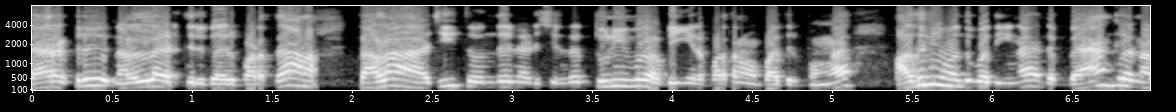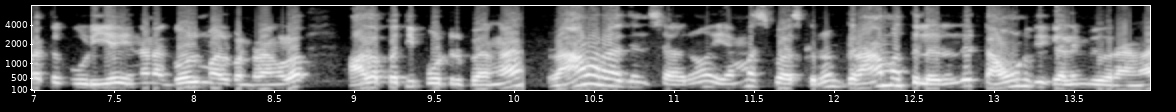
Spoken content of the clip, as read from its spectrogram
டேரக்டர் நல்லா எடுத்திருக்காரு படத்தை. ஆனா தலா அஜித் வந்து நடிச்சிருந்த துணிவு அப்படிங்கிற படத்தை நம்ம பார்த்துருப்போங்க. அதுலயும் வந்து பாத்தீங்கன்னா இந்த பேங்க்ல நடக்கக்கூடிய என்னென்ன கோல்மால் பண்றாங்களோ அதை பத்தி போட்டிருப்பாங்க. ராமராஜன் சாரும் எம் எஸ் பாஸ்கரும் கிராமத்துல இருந்து டவுனுக்கு கிளம்பி வராங்க.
